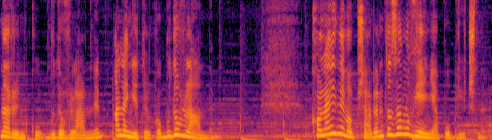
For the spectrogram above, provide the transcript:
na rynku budowlanym, ale nie tylko budowlanym. Kolejnym obszarem to zamówienia publiczne.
